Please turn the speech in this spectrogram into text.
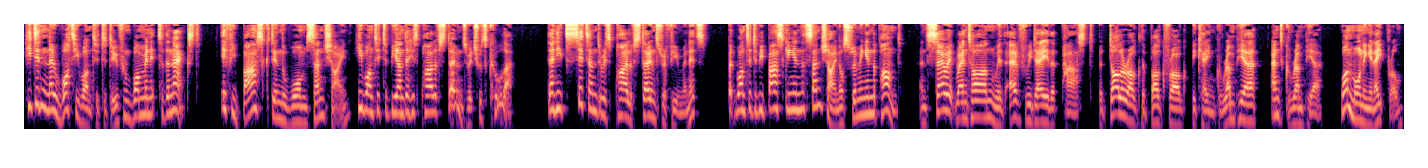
He didn't know what he wanted to do from one minute to the next. If he basked in the warm sunshine, he wanted to be under his pile of stones, which was cooler. Then he'd sit under his pile of stones for a few minutes, but wanted to be basking in the sunshine or swimming in the pond. And so it went on with every day that passed, Bedolorrog the bog frog became grumpier and grumpier. One morning in April,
